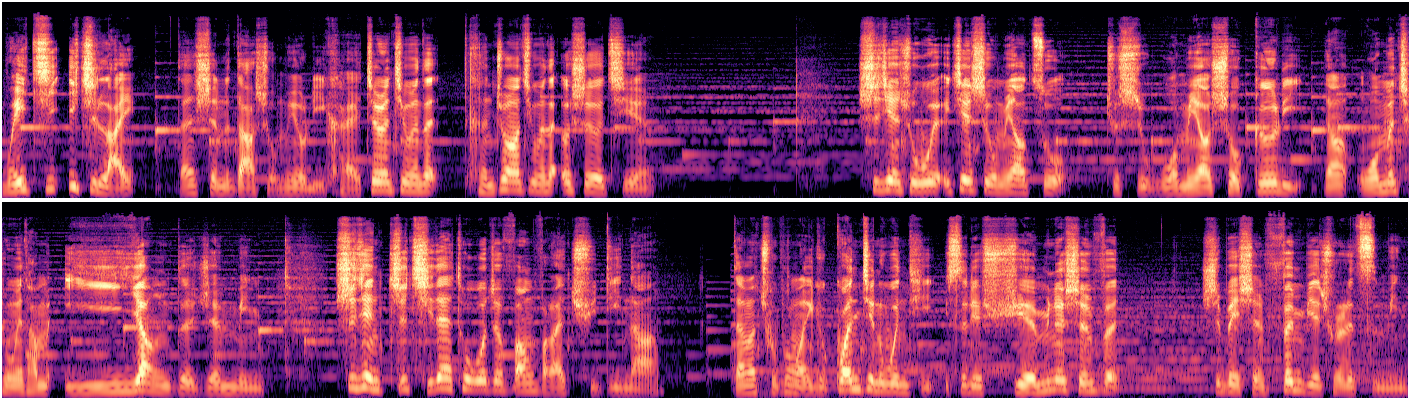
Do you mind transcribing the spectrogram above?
危机一直来，但神的大手没有离开。这段经文在很重要经文在二十二节，事件说：“我有一件事我们要做，就是我们要受割礼，让我们成为他们一样的人民。”事件只期待透过这方法来取底拿，但他触碰到一个关键的问题：以色列选民的身份是被神分别出来的子民，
